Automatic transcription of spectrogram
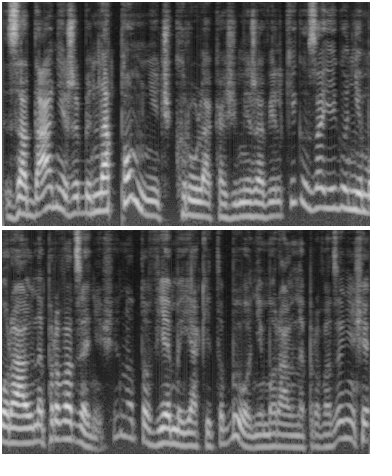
zadanie, żeby napomnieć króla Kazimierza Wielkiego za jego niemoralne prowadzenie się. No to wiemy, jakie to było niemoralne prowadzenie się.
